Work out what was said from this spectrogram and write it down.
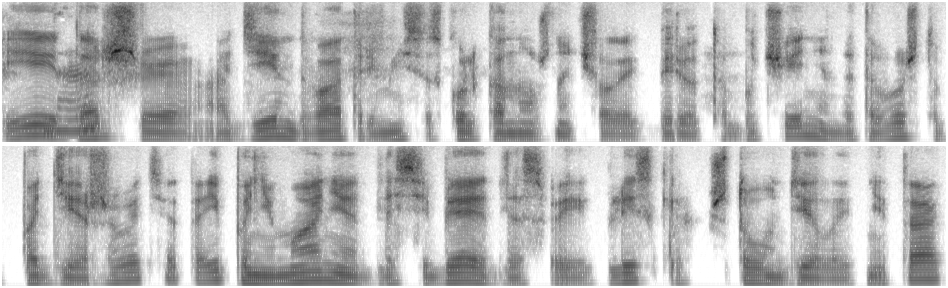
и да. дальше один, два, три месяца, сколько нужно, человек берет обучение для того, чтобы поддерживать это, и понимание для себя и для своих близких, что он делает не так.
